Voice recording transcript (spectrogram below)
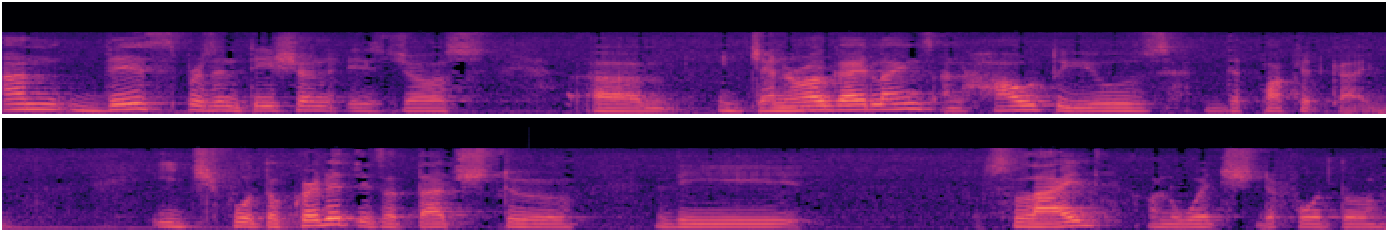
and this presentation is just um, general guidelines on how to use the pocket guide. Each photo credit is attached to the slide on which the photo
